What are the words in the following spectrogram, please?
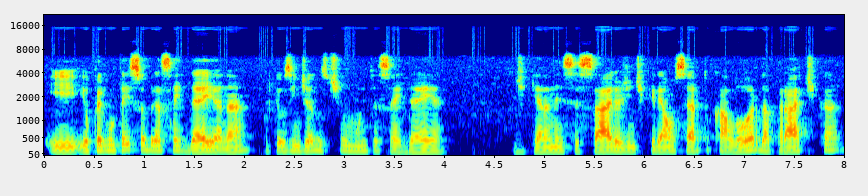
e eu perguntei sobre essa ideia, né? Porque os indianos tinham muito essa ideia de que era necessário a gente criar um certo calor da prática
